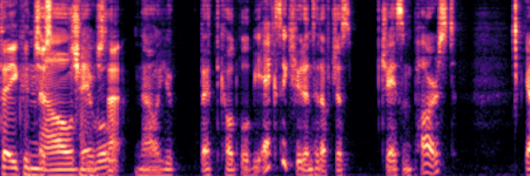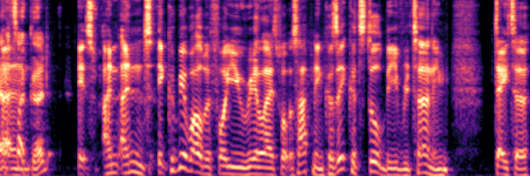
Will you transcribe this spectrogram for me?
they could just no, change will. that. Now you that code will be executed instead of just JSON parsed. Yeah, that's And- not good. It's and, and it could be a while before you realize what was happening because it could still be returning data,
